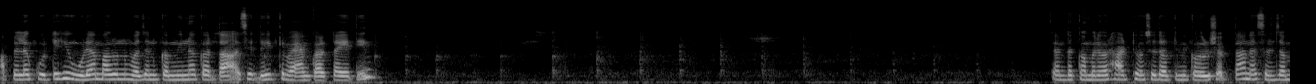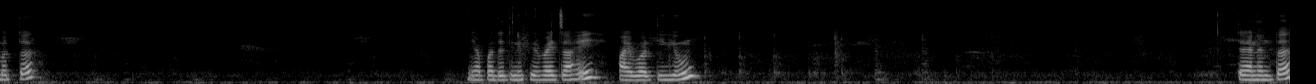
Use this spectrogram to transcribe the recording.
आपल्याला कुठेही उड्या मारून वजन कमी न करता असे देखील व्यायाम करता येतील. त्यानंतर कमरेवर हात ठेवून सुद्धा तुम्ही करू शकता. नसेल जमत तर. या पद्धतीने फिरवायचं आहे. पायवरती घेऊन. त्यानंतर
